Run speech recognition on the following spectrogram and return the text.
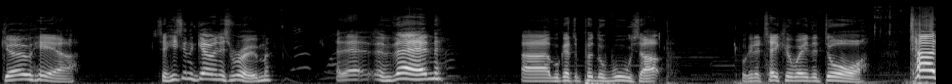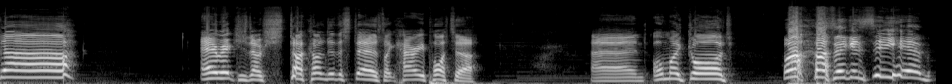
Go here. So he's going to go in his room. And then, uh, we're going to put the walls up. We're going to take away the door. Ta-da! Eric is now stuck under the stairs like Harry Potter. And, oh my god! they can see him!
